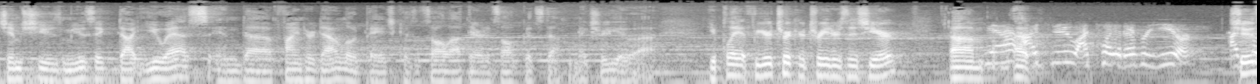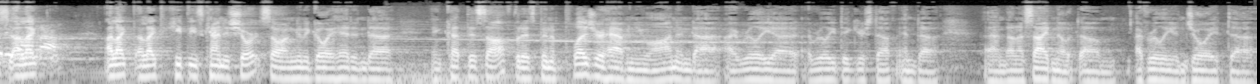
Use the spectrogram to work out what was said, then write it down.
jimshoesmusic.us and uh, find her download page because it's all out there and it's all good stuff. Make sure you uh, you play it for your trick or treaters this year. Um, Yeah, I do. I play it every year. I shoes. I on like I like I like to keep these kind of short, so I'm going to go ahead and uh, and cut this off. But it's been a pleasure having you on, and uh, I really uh, I really dig your stuff. And uh, and on a side note, um, I've really enjoyed uh,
